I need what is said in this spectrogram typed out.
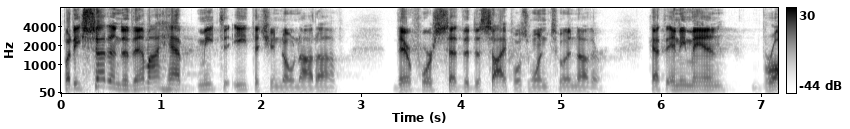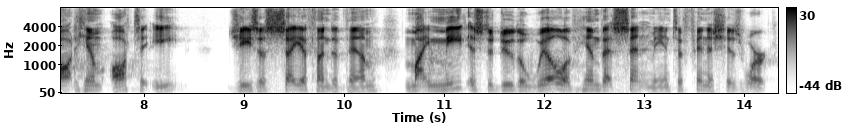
But he said unto them, I have meat to eat that you know not of. Therefore said the disciples one to another, Hath any man brought him aught to eat? Jesus saith unto them, My meat is to do the will of him that sent me and to finish his work.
